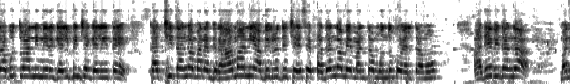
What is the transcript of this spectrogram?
ప్రభుత్వాన్ని మీరు గెలిపించగలిగితే ఖచ్చితంగా మన గ్రామాన్ని అభివృద్ధి చేసే పదంగా మేమంతా ముందుకు వెళ్తాము. అదేవిధంగా మన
